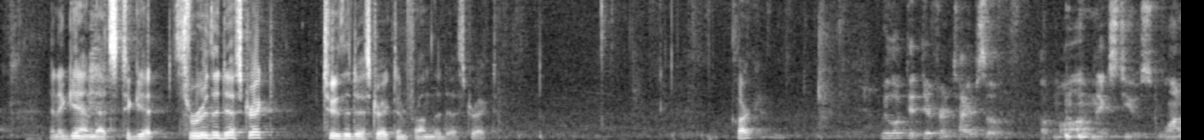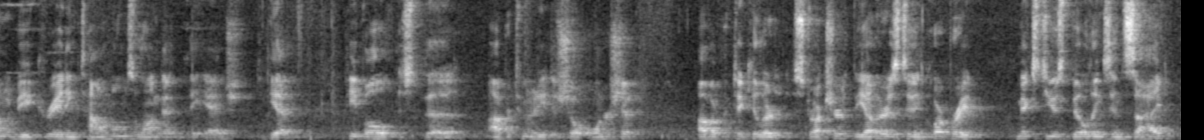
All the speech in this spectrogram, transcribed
And again, that's to get through the district, to the district, and from the district. Clark? We looked at different types of, of of mixed use. One would be creating townhomes along the, the edge to get people the opportunity to show ownership of a particular structure. The other is to incorporate mixed-use buildings inside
